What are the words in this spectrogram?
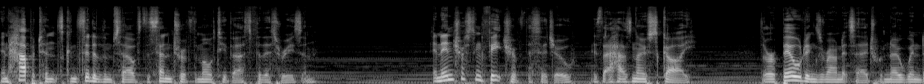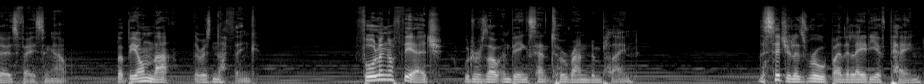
Inhabitants consider themselves the centre of the multiverse for this reason. An interesting feature of the sigil is that it has no sky. There are buildings around its edge with no windows facing out, but beyond that, there is nothing. Falling off the edge would result in being sent to a random plane. The sigil is ruled by the Lady of Pain,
